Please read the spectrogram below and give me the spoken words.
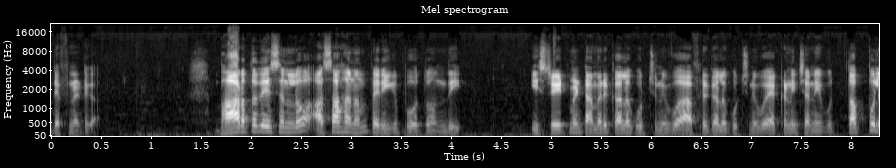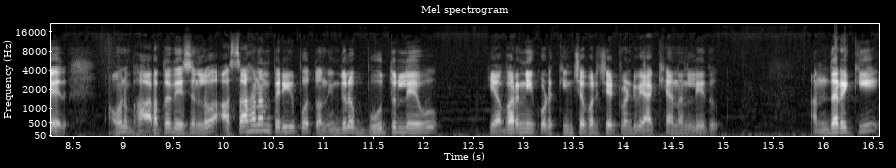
డెఫినెట్గా. భారతదేశంలో అసహనం పెరిగిపోతోంది. ఈ స్టేట్మెంట్ అమెరికాలో కూర్చునివ్వు ఆఫ్రికాలో కూర్చునివ్వు ఎక్కడి నుంచి అనేవు తప్పు లేదు. అవును భారతదేశంలో అసహనం పెరిగిపోతుంది. ఇందులో బూతులు లేవు. ఎవరిని కూడా కించపరిచేటువంటి వ్యాఖ్యానం లేదు. అందరికీ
